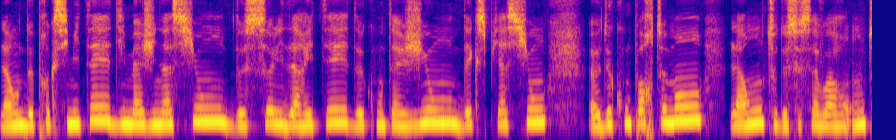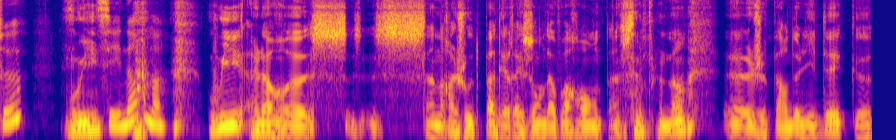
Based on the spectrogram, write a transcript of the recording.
la honte de proximité, d'imagination, de solidarité, de contagion, d'expiation, euh, de comportement, la honte de se savoir honteux. oui. C'est énorme. Oui, alors euh, ça ne rajoute pas des raisons d'avoir honte. hein. Simplement, euh, je pars de l'idée que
